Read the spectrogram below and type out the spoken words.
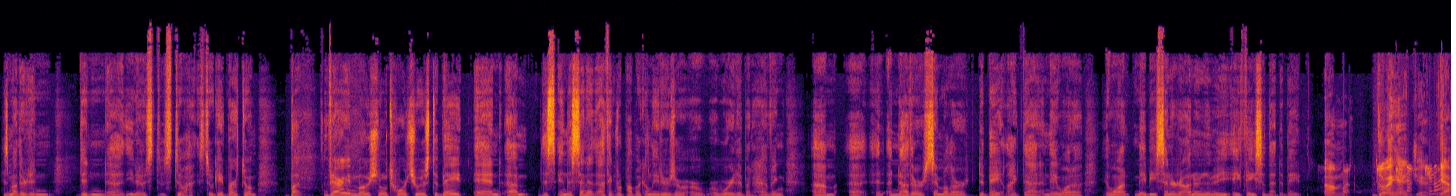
his mother didn't, didn't, uh, you know, st- still, still gave birth to him. But very emotional, tortuous debate. And um, this in the Senate, I think Republican leaders are, are, are worried about having um, another similar debate like that, and they want to, they want maybe Senator Unruh to be a face of that debate. Um, go ahead, can I- Jen. can I- yeah.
